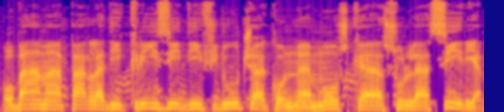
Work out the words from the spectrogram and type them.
Obama parla di crisi di fiducia con Mosca sulla Siria.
